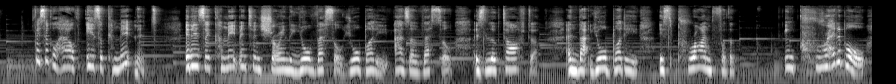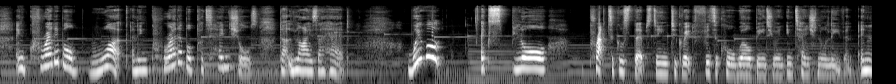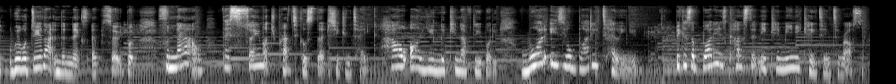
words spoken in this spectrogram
Physical health is a commitment. It is a commitment to ensuring that your vessel, your body as a vessel, is looked after and that your body is primed for the incredible, incredible work and incredible potentials that lies ahead. We will explore practical steps to integrate physical well-being to your intentional living. And we will do that in the next episode. But for now there's so much practical steps you can take. How are you looking after your body? What is your body telling you? Because the body is constantly communicating to us.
